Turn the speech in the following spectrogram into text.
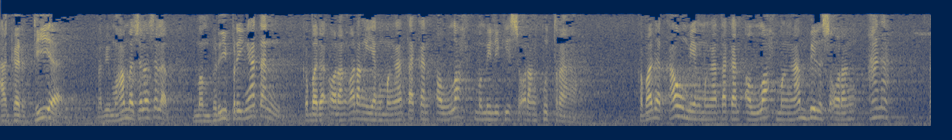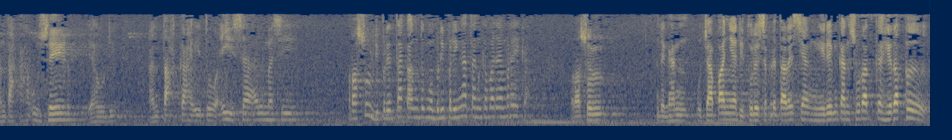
agar dia Nabi Muhammad SAW memberi peringatan kepada orang-orang yang mengatakan Allah memiliki seorang putra. Kepada kaum yang mengatakan Allah mengambil seorang anak. Entahkah Uzair Yahudi. Entahkah itu Isa Al-Masih. Rasul diperintahkan untuk memberi peringatan kepada mereka. Rasul dengan ucapannya ditulis sekretaris yang mengirimkan surat ke Hirakl.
